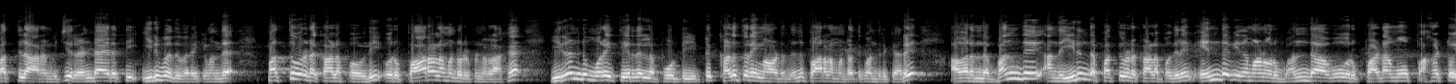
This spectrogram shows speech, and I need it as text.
பத்தில் ஆரம்பித்து ரெண்டாயிரத்தி இருபது வரைக்கும் வந்த பத்து வருட காலப்பகுதி ஒரு பாராளுமன்ற உறுப்பினராக இரண்டு முறை தேர்தலில் போட்டியிட்டு களுத்துறை மாவட்டத்திலிருந்து பாராளுமன்றத்துக்கு வந்திருக்காரு. அவர் அந்த வந்து அந்த இருந்த பத்து வருட காலப்பகுதியிலும் எந்த விதமான ஒரு பந்தாவோ ஒரு படமோ பகட்டோ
